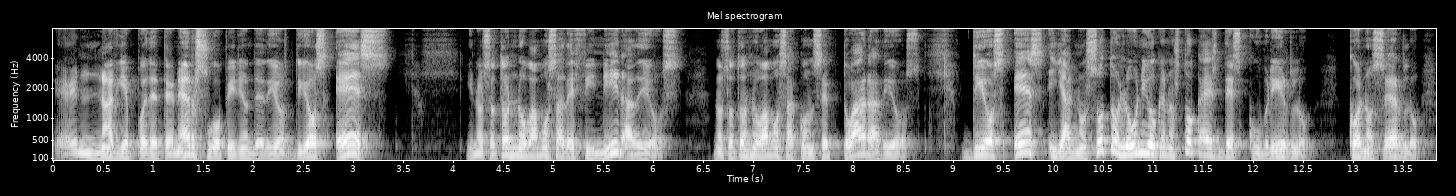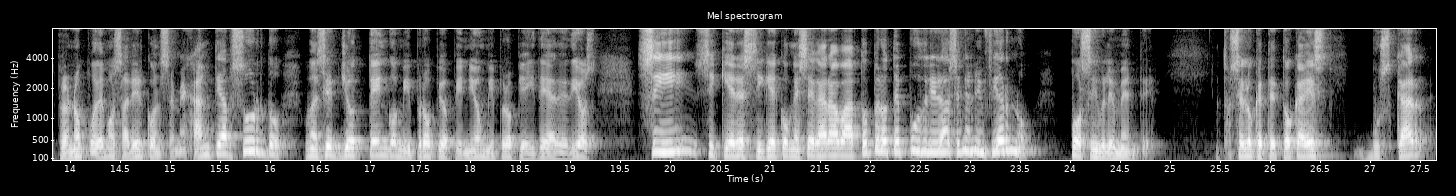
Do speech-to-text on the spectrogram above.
Eh, nadie puede tener su opinión de Dios. Dios es. Y nosotros no vamos a definir a Dios. Nosotros no vamos a conceptuar a Dios. Dios es y a nosotros lo único que nos toca es descubrirlo, conocerlo, pero no podemos salir con semejante absurdo, como decir, yo tengo mi propia opinión, mi propia idea de Dios. Sí, si quieres, sigue con ese garabato, pero te pudrirás en el infierno, posiblemente. Entonces lo que te toca es buscar,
